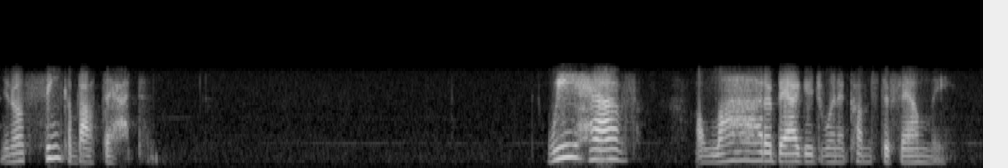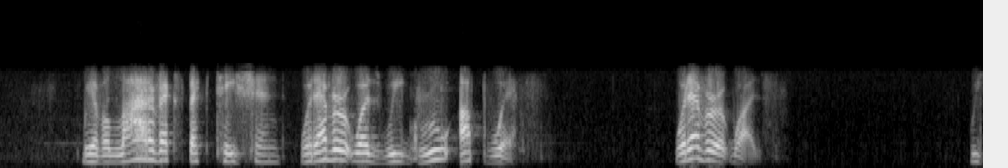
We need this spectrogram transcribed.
You know, think about that. We have a lot of baggage when it comes to family. We have a lot of expectation, whatever it was we grew up with, whatever it was. We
